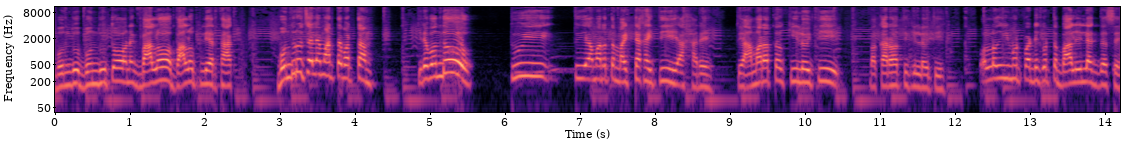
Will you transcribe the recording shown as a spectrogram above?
বন্ধু বন্ধু তো অনেক ভালো ভালো প্লেয়ার থাক। বন্ধুরও চাইলে মারতে পারতাম। কিরে বন্ধু তুই তুই আমার তো মাইটটা খাইতি? আহারে তুই আমার তো কি লইতি বা কারও হাতে কি লইতি? ওর লগে ইমোট পার্টি করতে ভালোই লাগতেছে।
